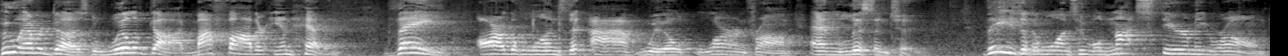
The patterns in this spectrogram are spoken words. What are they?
Whoever does the will of God, my Father in heaven, they are the ones that I will learn from and listen to. These are the ones who will not steer me wrong.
